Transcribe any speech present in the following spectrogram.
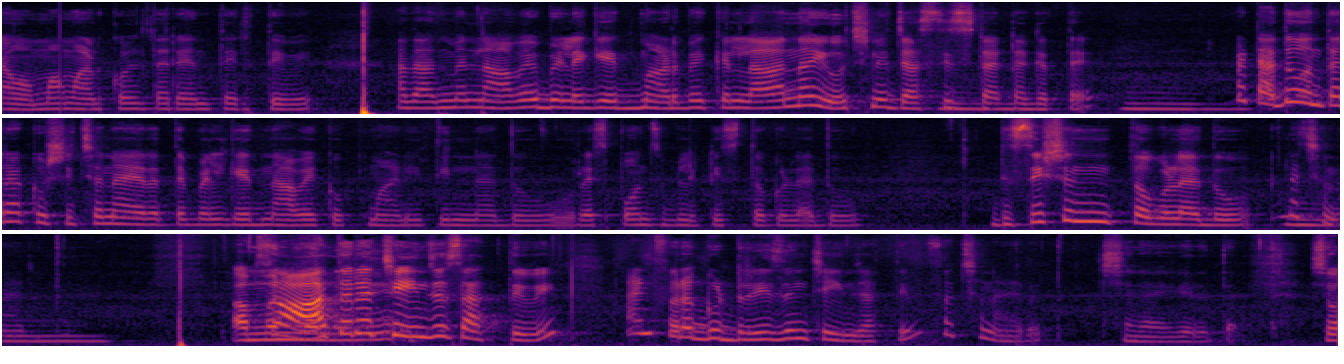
ನಾವು ಅಮ್ಮ ಮಾಡ್ಕೊಳ್ತಾರೆ ಅಂತ ಇರ್ತೀವಿ. ಅದಾದ್ಮೇಲೆ ನಾವೇ ಬೆಳಗ್ಗೆ ಎದ್ದು ಮಾಡಬೇಕಲ್ಲ ಅನ್ನೋ ಯೋಚನೆ ಜಾಸ್ತಿ ಸ್ಟಾರ್ಟ್ ಆಗುತ್ತೆ. ಬಟ್ ಅದು ಒಂಥರ ಖುಷಿ ಚೆನ್ನಾಗಿರುತ್ತೆ ಬೆಳಗ್ಗೆ ಎದ್ದು ನಾವೇ ಕುಕ್ ಮಾಡಿ ತಿನ್ನೋದು ರೆಸ್ಪಾನ್ಸಿಬಿಲಿಟೀಸ್ ತಗೊಳ್ಳೋದು ಡಿಸಿಷನ್ ತಗೊಳ್ಳೋದು ಎಲ್ಲ ಚೆನ್ನಾಗಿರುತ್ತೆ. ಸೊ ಆ ಥರ ಚೇಂಜಸ್ ಆಗ್ತೀವಿ. And for a good reason change ಆಗ್ತೀವಿ. ಸೊ ಚೆನ್ನಾಗಿರುತ್ತೆ. ಚೆನ್ನಾಗಿರುತ್ತೆ. ಸೊ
